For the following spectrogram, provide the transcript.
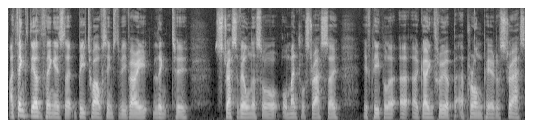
I think the other thing is that B12 seems to be very linked to stress of illness or, or mental stress. So if people are, are, are going through a, a prolonged period of stress,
